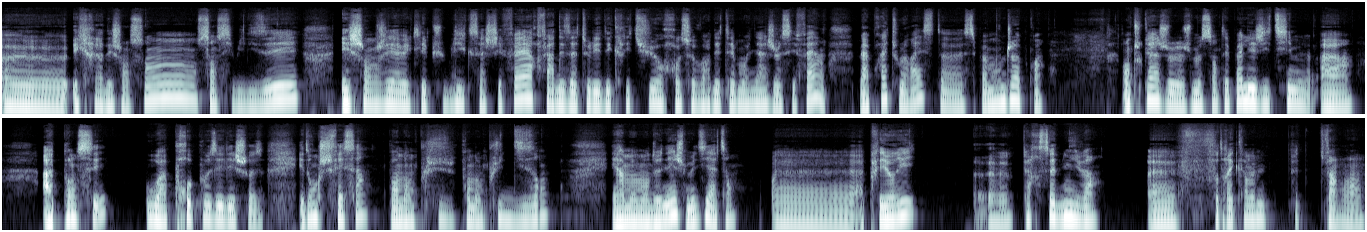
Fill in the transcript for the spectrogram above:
euh, écrire des chansons, sensibiliser, échanger avec les publics, ça je sais faire, faire des ateliers d'écriture, recevoir des témoignages, je sais faire. Mais après, tout le reste, euh, c'est pas mon job, quoi. En tout cas, je, je me sentais pas légitime à, penser ou à proposer des choses. Et donc, je fais ça pendant plus, de dix ans. Et à un moment donné, je me dis, attends, euh, a priori, euh, personne n'y va. Euh, faudrait quand même, enfin,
